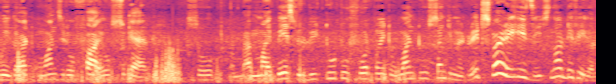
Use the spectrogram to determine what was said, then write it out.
we got 105 square. So my base will be 224.12 centimeter. It's very easy. It's not difficult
